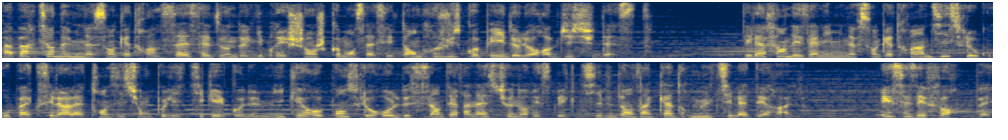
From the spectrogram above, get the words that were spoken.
À partir de 1996, cette zone de libre-échange commence à s'étendre jusqu'aux pays de l'Europe du Sud-Est. Dès la fin des années 1990, le groupe accélère la transition politique et économique et repense le rôle de ses intérêts nationaux respectifs dans un cadre multilatéral. Et ses efforts payent.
